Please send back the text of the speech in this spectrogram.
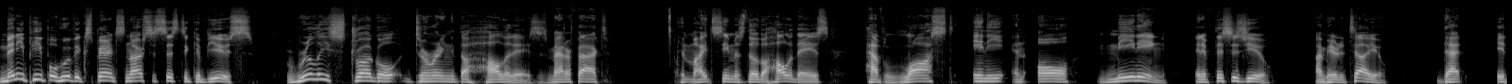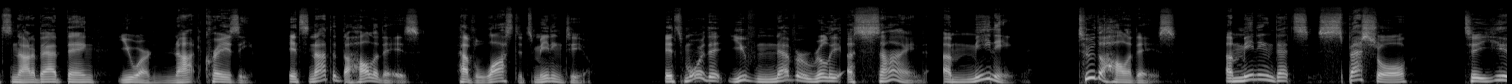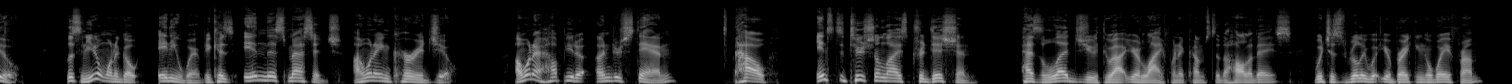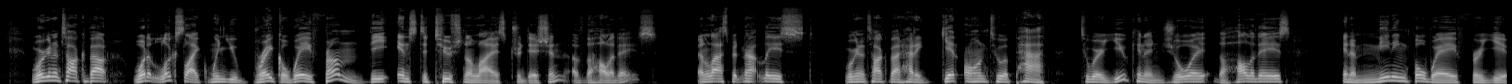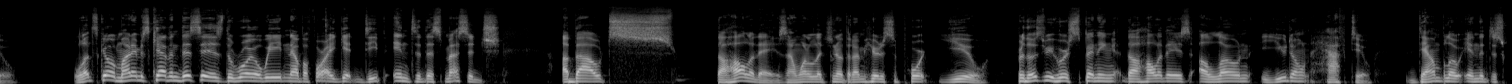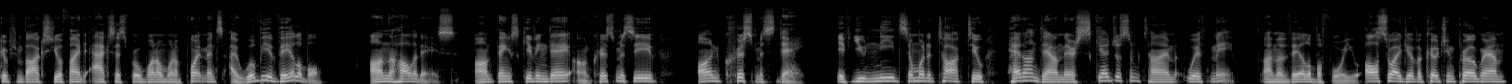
Many people who have experienced narcissistic abuse really struggle during the holidays. As a matter of fact, it might seem as though the holidays have lost any and all meaning. And if this is you, I'm here to tell you that it's not a bad thing. You are not crazy. It's not that the holidays have lost its meaning to you. It's more that you've never really assigned a meaning to the holidays, a meaning that's special to you. Listen, you don't want to go anywhere because in this message, I want to encourage you. I want to help you to understand how institutionalized tradition has led you throughout your life when it comes to the holidays, which is really what you're breaking away from. We're going to talk about what it looks like when you break away from the institutionalized tradition of the holidays. And last but not least, we're going to talk about how to get onto a path to where you can enjoy the holidays in a meaningful way for you. Let's go. My name is Kevin. This is the Royal We. Now, before I get deep into this message about the holidays, I want to let you know that I'm here to support you. For those of you who are spending the holidays alone, you don't have to. Down below in the description box, you'll find access for one on one appointments. I will be available on the holidays, on Thanksgiving Day, on Christmas Eve, on Christmas Day. If you need someone to talk to, head on down there, schedule some time with me. I'm available for you. Also, I do have a coaching program.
